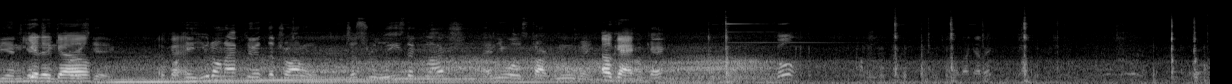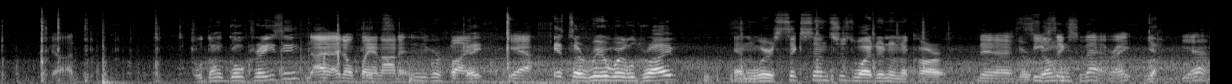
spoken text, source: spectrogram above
be engaged get it in go. first gear. Okay. Okay, you don't have to hit the throttle. Just release the clutch and you will start moving. Okay. Okay? Cool. Don't go crazy. I, I don't plan on it. We're fine. Okay. Yeah. It's a rear wheel drive and we're six inches wider than a car. The You're C6 filming? Vet, right? Yeah. Yeah.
